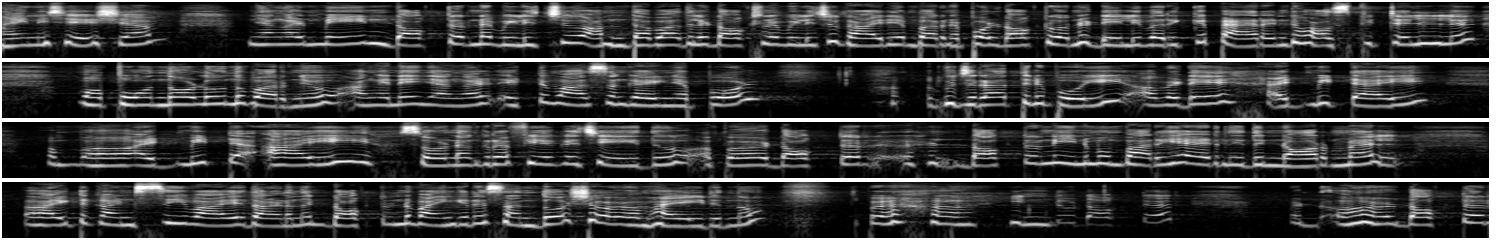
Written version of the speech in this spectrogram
അതിനുശേഷം ഞങ്ങൾ മെയിൻ ഡോക്ടറിനെ വിളിച്ചു. അഹമ്മദാബാദിലെ ഡോക്ടറിനെ വിളിച്ചു. കാര്യം പറഞ്ഞപ്പോൾ ഡോക്ടർ പറഞ്ഞു ഡെലിവറിക്ക് പാരന്റ് ഹോസ്പിറ്റലിൽ പോന്നോളൂ എന്ന് പറഞ്ഞു. അങ്ങനെ ഞങ്ങൾ എട്ട് മാസം കഴിഞ്ഞപ്പോൾ ഗുജറാത്തിന് പോയി. അവിടെ അഡ്മിറ്റായി അഡ്മിറ്റ് ആയി സോണോഗ്രഫിയൊക്കെ ചെയ്തു. അപ്പോൾ ഡോക്ടർ ഡോക്ടറിന് ഇതിനു മുമ്പ് അറിയായിരുന്നു ഇത് നോർമൽ ആയിട്ട് കൺസീവ് ആയതാണെന്ന്. ഡോക്ടറിന് ഭയങ്കര സന്തോഷമായിരുന്നു. ഇപ്പോൾ ഹിന്ദു ഡോക്ടർ ഡോക്ടർ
